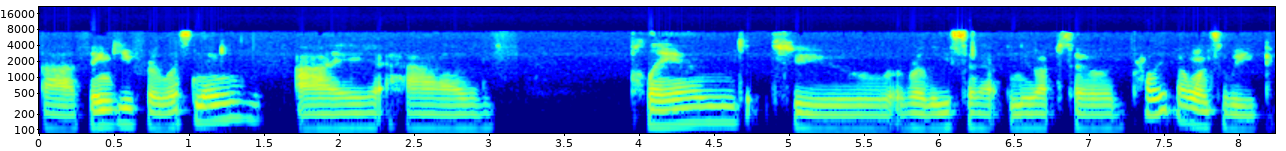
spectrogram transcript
Uh, thank you for listening. I have planned to release a new episode probably about once a week.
